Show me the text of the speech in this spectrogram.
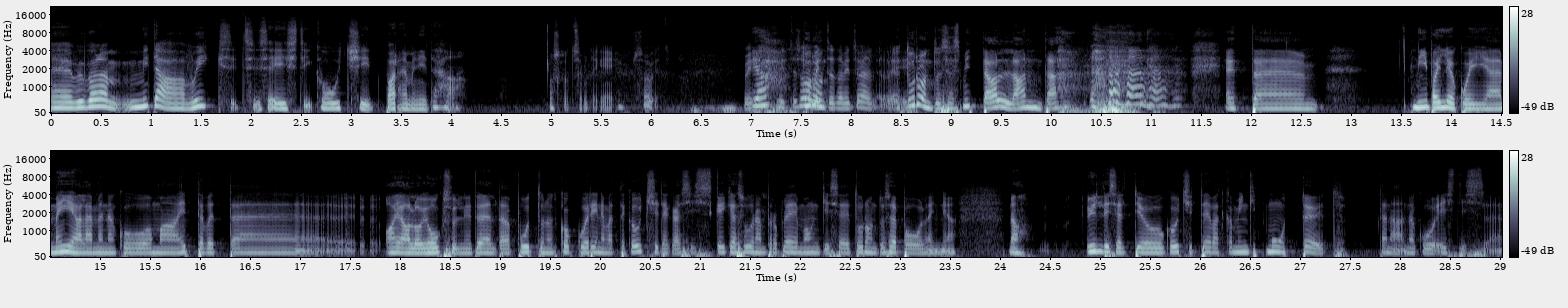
Äh, võib-olla, mida võiksid siis Eesti coach'id paremini teha? oskad sa midagi soovitada? või ja, mitte soovitada, vaid öelda või? turunduses mitte alla anda et äh, nii palju, kui äh, meie oleme nagu oma ettevõtte äh, ajaloo jooksul nüüd öelda, puutunud kokku erinevate coach idega, siis kõige suurem probleem ongi see turunduse pool, on ju. noh, üldiselt ju coach'id teevad ka mingit muud tööd täna nagu Eestis äh,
